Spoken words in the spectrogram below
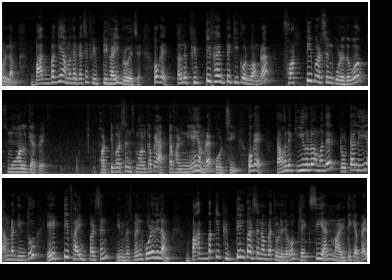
করলাম। বাদ বাকি আমাদের কাছে ফিফটি ফাইভ রয়েছে। ওকে, তাহলে ফিফটি ফাইভটা কী করব আমরা? ফর্টি পার্সেন্ট করে দেবো স্মল ক্যাপে ফর্টি পার্সেন্ট স্মল ক্যাপে একটা ফান্ড নিয়েই আমরা করছি। ওকে তাহলে কি হলো আমাদের? টোটালি আমরা কিন্তু এইট্টি ফাইভ পার্সেন্ট ইনভেস্টমেন্ট করে দিলাম। বাদ বাকি ফিফটিন পার্সেন্ট আমরা চলে যাব ফ্লেক্সি অ্যান্ড মাল্টিক্যাপের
